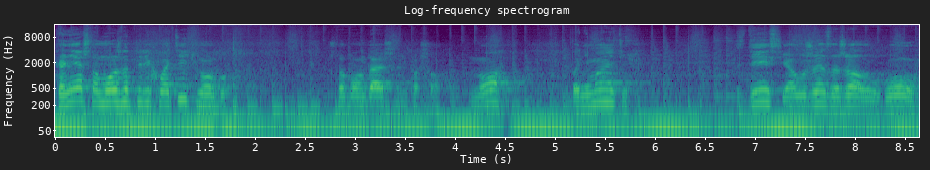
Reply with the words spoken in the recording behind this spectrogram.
конечно, можно перехватить ногу, чтобы он дальше не пошел. Но, понимаете, здесь я уже зажал его голову,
